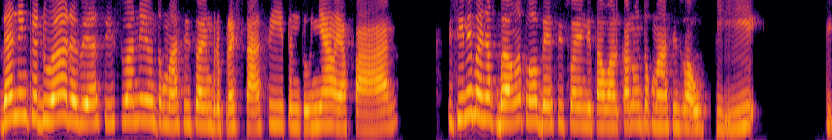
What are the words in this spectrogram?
Dan yang kedua ada beasiswa nih untuk mahasiswa yang berprestasi tentunya ya Van. Di sini banyak banget loh beasiswa yang ditawarkan untuk mahasiswa UPI. Di,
